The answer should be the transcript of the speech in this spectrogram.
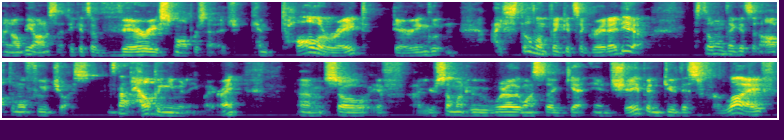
and I'll be honest, I think it's a very small percentage, can tolerate dairy and gluten. I still don't think it's a great idea. I still don't think it's an optimal food choice. It's not helping you in any way, right? Um, so if uh, you're someone who really wants to get in shape and do this for life,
